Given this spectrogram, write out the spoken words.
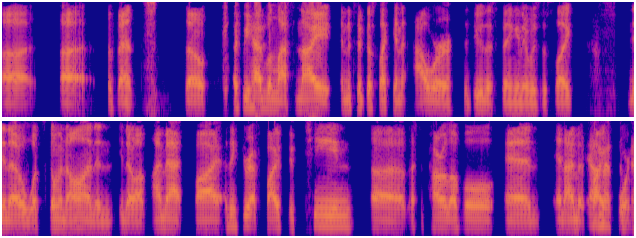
uh, uh, events. So like we had one last night, and it took us like an hour to do this thing, and it was just like, you know, what's going on? And you know, I'm at five. I think you're at five fifteen. Uh, that's the power level, and and I'm at Yeah, I'm at the max.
